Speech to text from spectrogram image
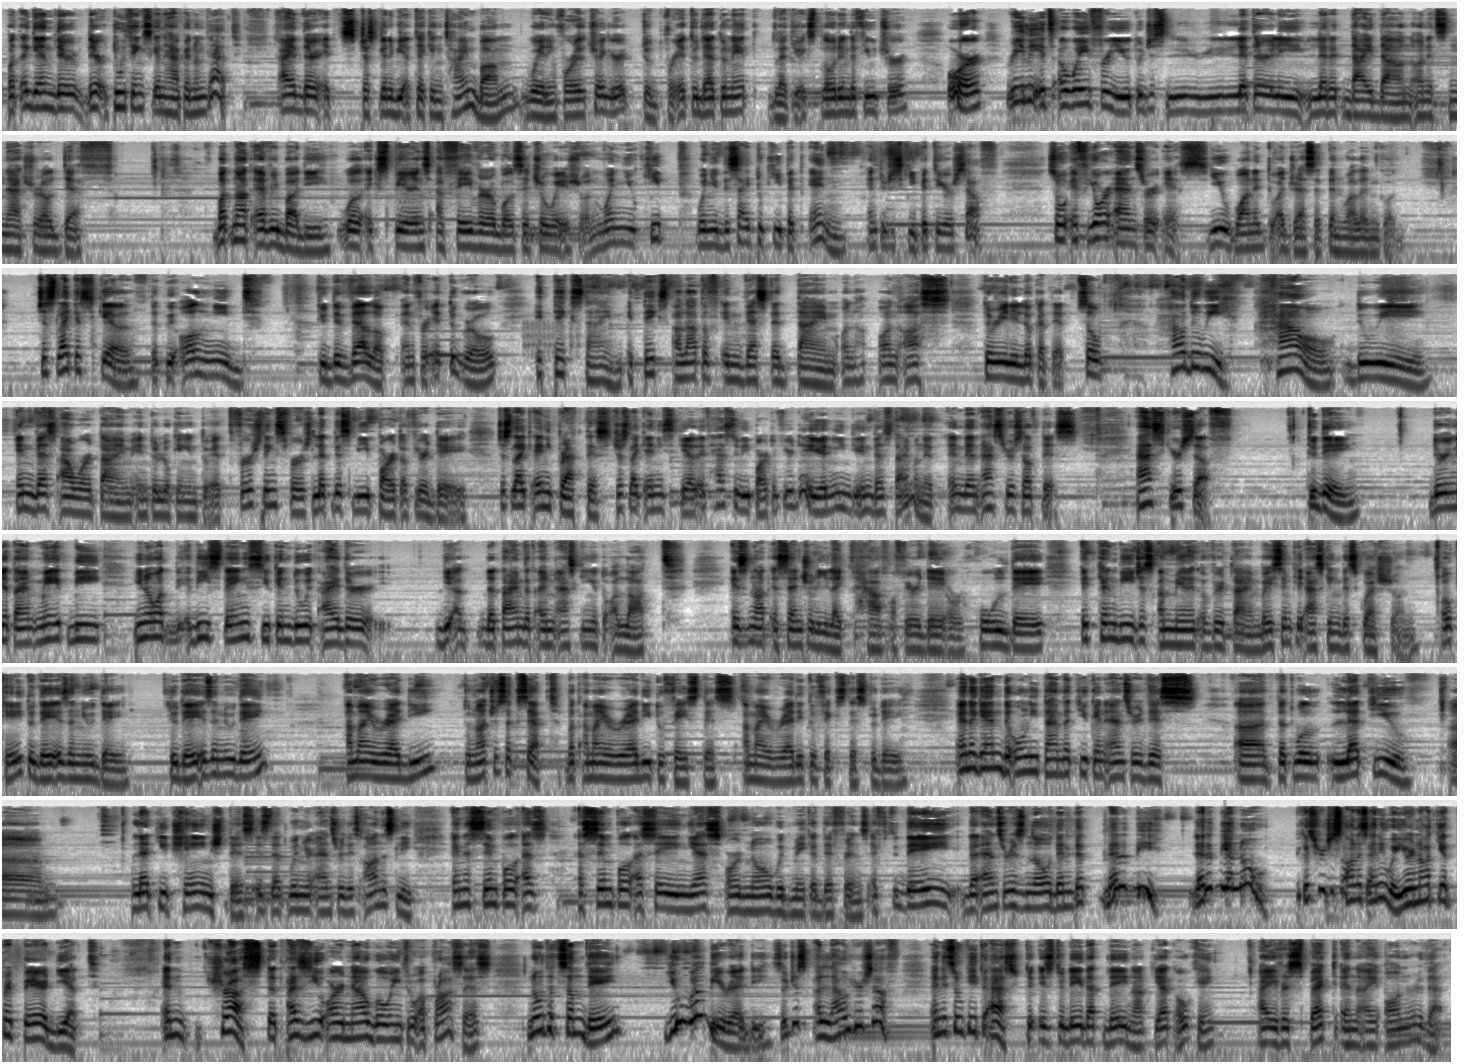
But again, there there two things can happen on that. Either it's just gonna be a ticking time bomb waiting for the trigger to for it to detonate, let you explode in the future, or really it's a way for you to just literally let it die down on its natural death but not everybody will experience a favorable situation when you keep when you decide to keep it in and to just keep it to yourself. So if your answer is you wanted to address it then well and good. Just like a skill that we all need to develop and for it to grow, it takes time. It takes a lot of invested time on on us to really look at it. So how do we how do we invest our time into looking into it. First things first, let this be part of your day. Just like any practice, just like any skill, it has to be part of your day. You need to invest time on it. And then ask yourself this. Ask yourself, today, during the time, may it be, you know what, these things, you can do it either the, uh, the time that I'm asking you to allot is not essentially like half of your day or whole day. It can be just a minute of your time by simply asking this question. Okay, today is a new day. Today is a new day. Am I ready to not just accept, but am I ready to face this? Am I ready to fix this today? And again, the only time that you can answer this uh, that will let you um, let you change this is that when you answer this honestly and as simple as as simple as saying yes or no would make a difference. If today the answer is no then let let it be. Let it be a no. Because you're just honest anyway. You're not yet prepared yet. And trust that as you are now going through a process know that someday you will be ready. So just allow yourself. And it's okay to ask is today that day? Not yet? Okay. I respect and i honor that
